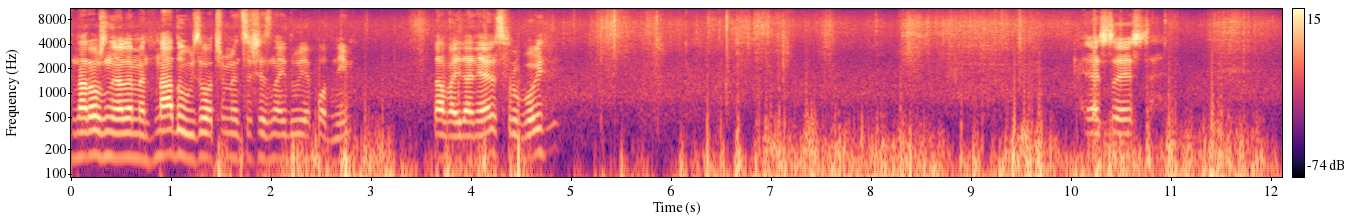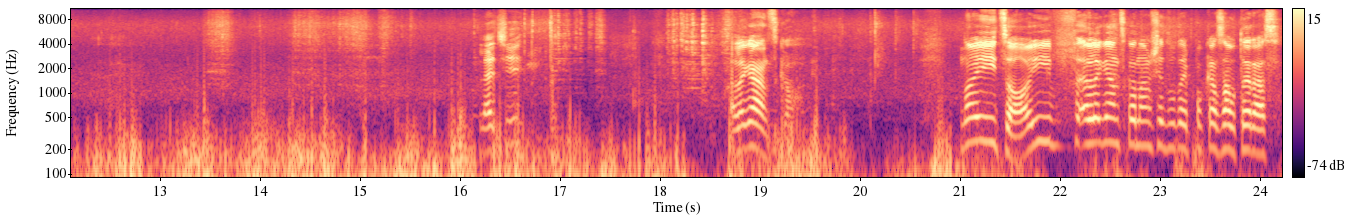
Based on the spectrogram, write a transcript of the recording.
narożny element na dół i zobaczymy, co się znajduje pod nim. Dawaj, Daniel, spróbuj. Jeszcze, jeszcze. Leci. Elegancko. No i co? I elegancko nam się tutaj pokazał teraz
